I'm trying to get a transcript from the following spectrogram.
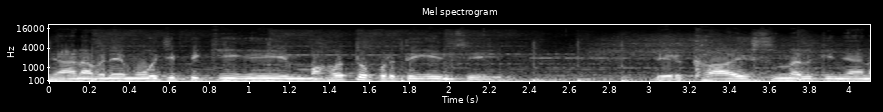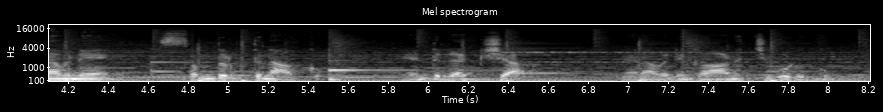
ഞാൻ അവനെ മോചിപ്പിക്കുകയും മഹത്വപ്പെടുത്തുകയും ചെയ്യും. ദീർഘായുസ് നൽകി ഞാൻ അവനെ സംതൃപ്തനാക്കും. എന്റെ രക്ഷ ഞാൻ അവന് കാണിച്ചു കൊടുക്കും.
